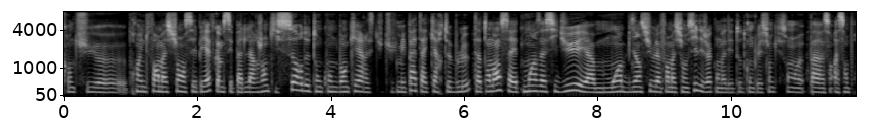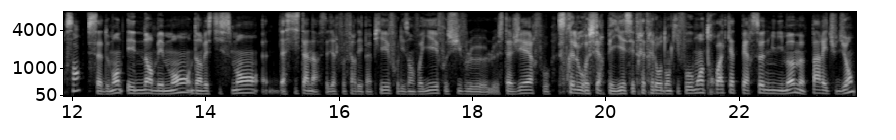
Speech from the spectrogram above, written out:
quand tu euh, prends une formation en CPF, comme c'est pas de l'argent qui sort de ton compte bancaire et si tu, ne mets pas ta carte bleue, tu as tendance à être moins assidu et à moins bien suivre la formation aussi. Déjà qu'on a des taux de complétion qui sont euh, pas à 100%. Ça demande énormément d'investissement d'assistanat. C'est-à-dire qu'il faut faire des papiers, il faut les envoyer, il faut suivre le, stagiaire, faut... c'est très lourd. Se faire payer, c'est très très lourd. Donc il faut au moins 3-4 personnes minimum par étudiant.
